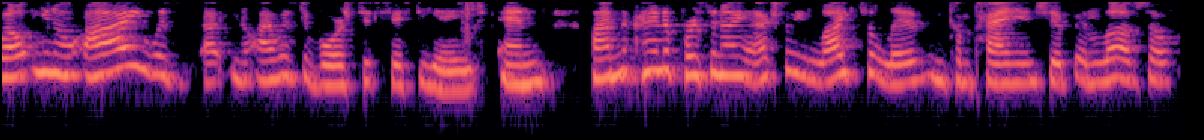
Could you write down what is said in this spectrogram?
Well, you know, I was, uh, you know, I was divorced at 58, and I'm the kind of person I actually like to live in companionship and love. So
